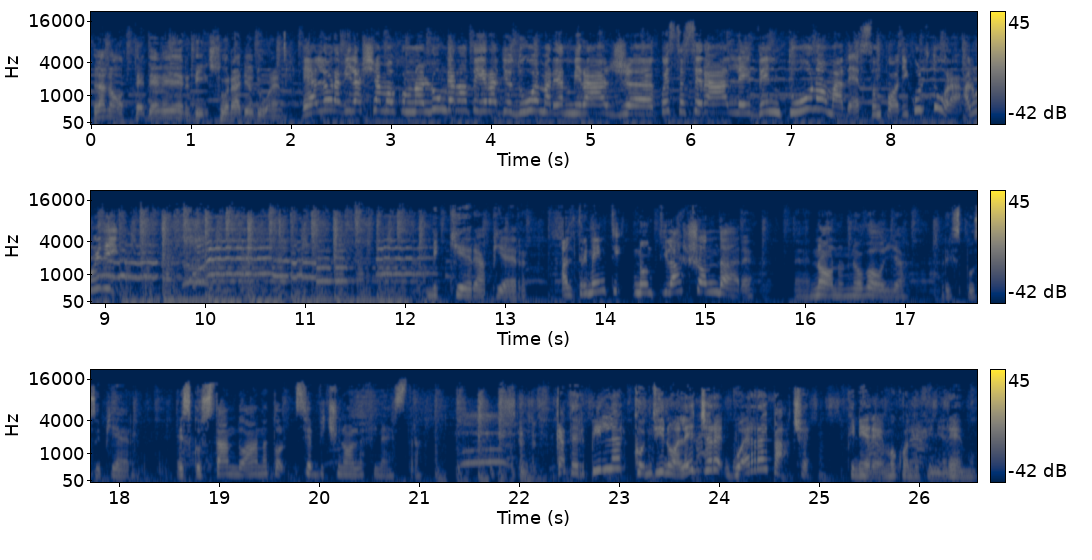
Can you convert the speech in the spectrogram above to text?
la notte del venerdì su Radio 2. E allora vi lasciamo con una lunga nota di Radio 2, Marianne Mirage, eh, questa sera alle 21, ma adesso un po' di cultura. A lunedì! Bicchiere a Pierre, altrimenti non ti lascio andare. Eh, no, non ne ho voglia, rispose Pierre e scostando Anatol si avvicinò alla finestra. Caterpillar continua a leggere Guerra e pace. Finiremo quando finiremo.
